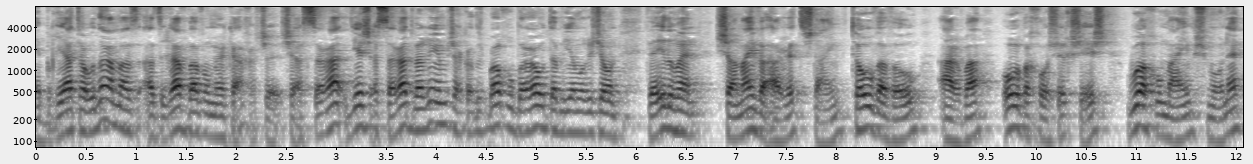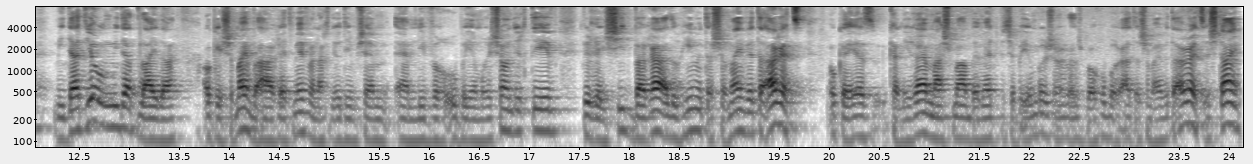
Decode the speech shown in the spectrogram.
אה, בריאת העולם, אז, אז רב בא ואומר ככה, שיש עשרה דברים שהקדוש ברוך הוא ברא אותם ביום הראשון, ואלו הן שמיים וארץ, שתיים, תוהו ובוהו, ארבע, אור וחושך, שש, רוח ומים, שמונה, מידת יום ומידת לילה. אוקיי, שמיים וארץ, מאיפה אנחנו יודעים שהם נבראו ביום הראשון, דכתיב, בראשית ברא אלוהים את השמיים ואת הארץ. אוקיי, אז כנראה משמע באמת שביום הראשון הקדוש ברוך הוא ברא את השמיים ואת הארץ, זה שתיים.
